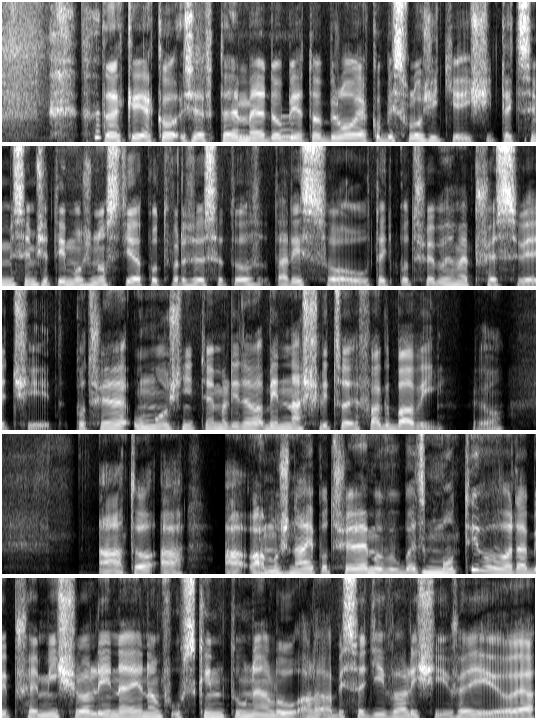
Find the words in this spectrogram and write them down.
tak jako, že v té mé době to bylo jakoby složitější. Teď si myslím, že ty možnosti, a potvrzuje se to, tady jsou. Teď potřebujeme přesvědčit, potřebujeme umožnit těm lidem, aby našli, co je fakt baví. Jo? A to a a, a možná je potřebujeme vůbec motivovat, aby přemýšleli nejenom v úzkém tunelu, ale aby se dívali šířeji. Jo? Já,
